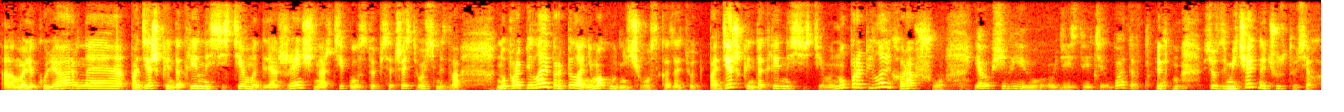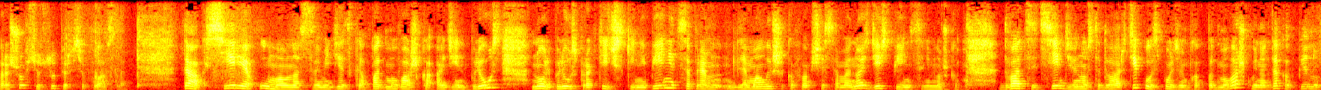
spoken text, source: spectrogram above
а, молекулярная поддержка эндокринной системы для женщин, артикул 156-82. Ну, пропила и пропила, не могу ничего сказать. Вот поддержка эндокринной системы. Ну, пропила и хорошо. Я вообще верю в действие этих БАДов, поэтому все замечательно, чувствую себя хорошо, все супер, все классно. Так, серия Ума у нас с вами детская подмывашка 1+, 0+, практически не пенится, прям для малышиков вообще самое, но здесь пенится немножко. 27-92 артикул используем как подмывашку, иногда как пену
